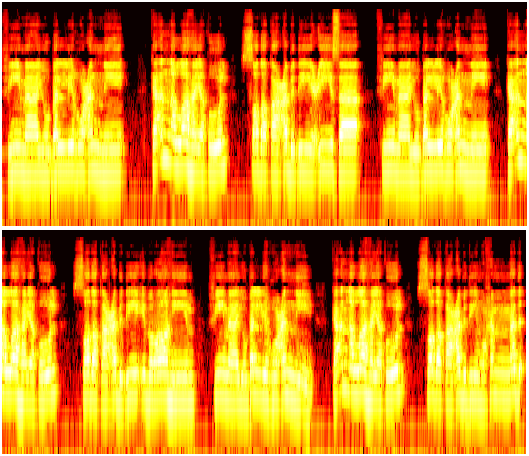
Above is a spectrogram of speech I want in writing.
فيما يبلغ عني كأن الله يقول صدق عبدي عيسى فيما يبلغ عني. كأن الله يقول صدق عبدي إبراهيم فيما يبلغ عني. كأن الله يقول صدق عبدي محمد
